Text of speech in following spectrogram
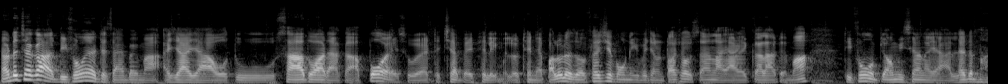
နောက်တစ်ချက်ကဒီဖုန်းရဲ့ design ဘက်မှာအရာရာကိုသူစားသွားတာကပေါ့ရယ်ဆိုရဲတစ်ချက်ပဲဖြစ်လိမ့်မယ်လို့ထင်တယ်ဘာလို့လဲဆိုတော့ flagship ဖုန်းတွေပဲကျွန်တော်တောက်လျှောက်စမ်းလာရတဲ့ color တွေမှာဒီဖုန်းကိုပြောင်းပြီးစမ်းလိုက်ရလက်တမှာ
